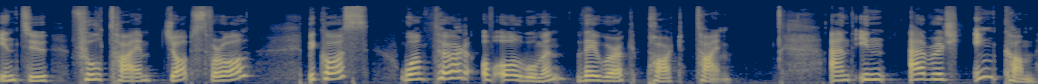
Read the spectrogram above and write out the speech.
into full-time jobs for all, because one third of all women, they work part-time. And in average income,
